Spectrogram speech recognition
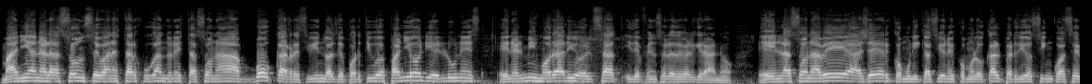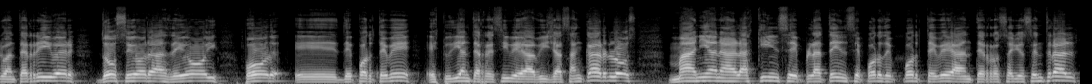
Mañana a las 11 van a estar jugando en esta zona A Boca recibiendo al Deportivo Español. Y el lunes en el mismo horario el SAT y Defensores de Belgrano. En la zona B, ayer Comunicaciones como local perdió 5 a 0 ante River. 12 horas de hoy por eh, Deporte B. Estudiantes recibe a Villa San Carlos. Mañana a las 15 Platense por Deporte B ante Rosario Central.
